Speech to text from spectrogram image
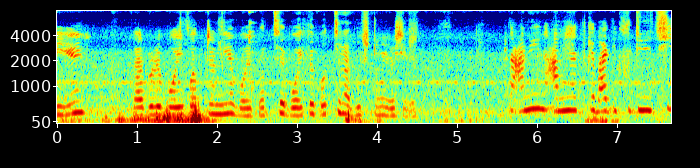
নিয়ে তারপরে বইপত্র নিয়ে বই পড়ছে বই তো পড়ছে না দুষ্টুমি বেশি করে। জানি আমি আজকে বাড়ি ফুটিয়েছি।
